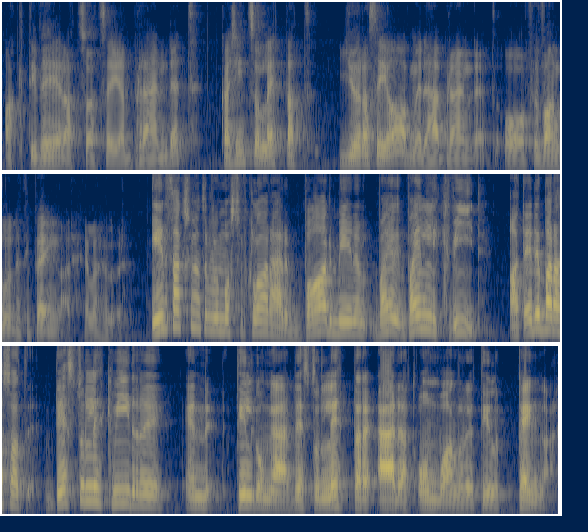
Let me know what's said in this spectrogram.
aktiverat så att säga brandet. Kanske inte så lätt att göra sig av med det här brandet och förvandla det till pengar, eller hur? En sak som jag tror vi måste förklara här, vad, menar, vad, är, vad är likvid? Att är det bara så att desto likvidare en tillgång är, desto lättare är det att omvandla det till pengar?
